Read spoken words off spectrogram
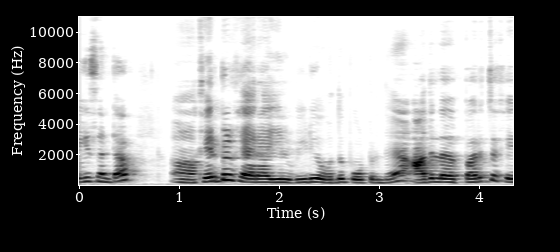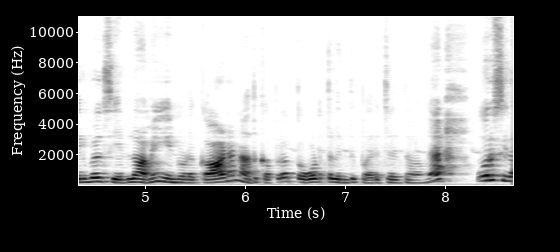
ரீசெண்டாக ஹெர்பல் ஹேர் ஆயில் வீடியோ வந்து போட்டிருந்தேன். அதில் பறித்த ஹெர்பல்ஸ் எல்லாமே என்னோட கார்டன் அதுக்கப்புறம் தோட்டத்துலேருந்து பறித்தது தாங்க ஒரு சில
